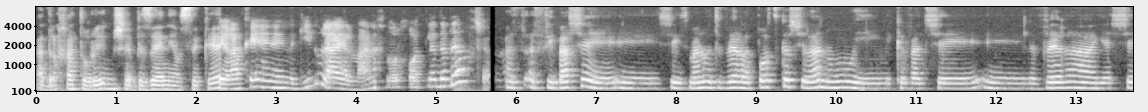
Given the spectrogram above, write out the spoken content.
והדרכת הורים, שבזה אני עוסקת. רק אה, נגיד אולי על מה אנחנו הולכות לדבר עכשיו. אז הסיבה ש... אה, שהזמנו את ורה לפודקאסט שלנו היא מכיוון שלוורה יש אה,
